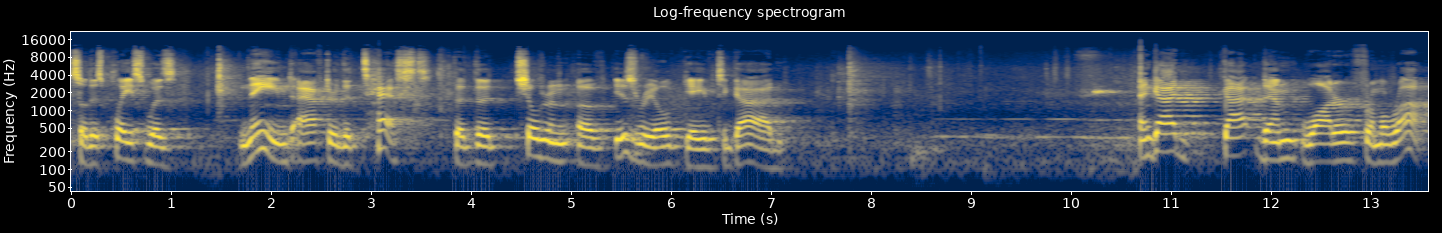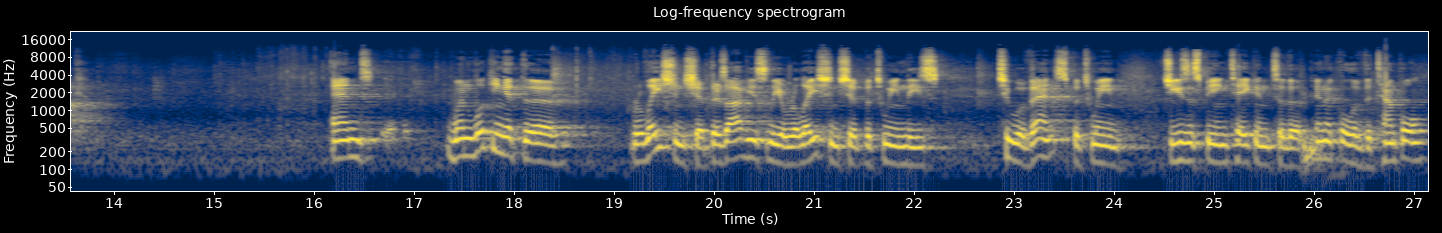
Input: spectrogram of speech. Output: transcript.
So this place was named after the test that the children of Israel gave to God. And God got them water from a rock. And when looking at the relationship, there's obviously a relationship between these two events, between Jesus being taken to the pinnacle of the temple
